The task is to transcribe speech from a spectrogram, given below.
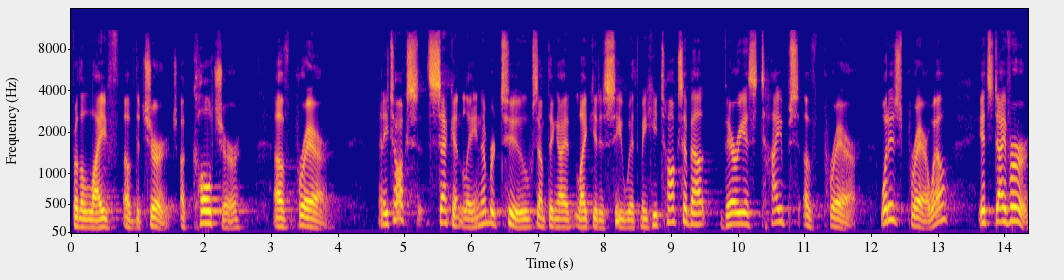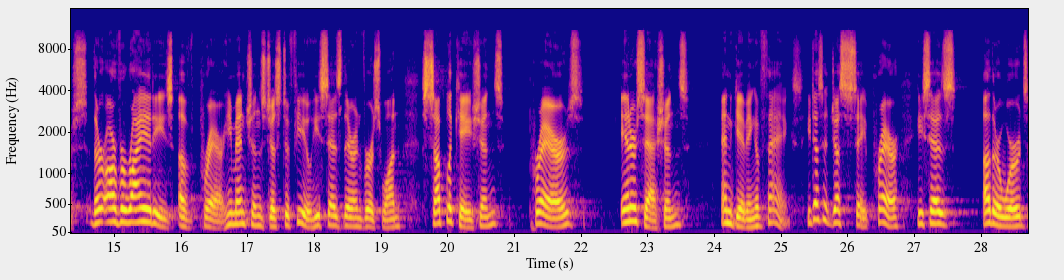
for the life of the church, a culture of prayer. And he talks, secondly, number two, something I'd like you to see with me, he talks about various types of prayer. What is prayer? Well, it's diverse. There are varieties of prayer. He mentions just a few. He says there in verse 1 supplications, prayers, intercessions, and giving of thanks. He doesn't just say prayer, he says other words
